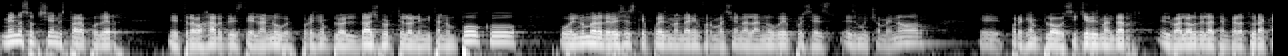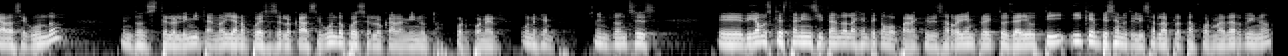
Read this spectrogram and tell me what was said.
menos opciones para poder trabajar desde la nube. Por ejemplo, el dashboard te lo limitan un poco, o el número de veces que puedes mandar información a la nube pues es, es mucho menor. por ejemplo, si quieres mandar el valor de la temperatura cada segundo, entonces te lo limita, ¿no? Ya no puedes hacerlo cada segundo, puedes hacerlo cada minuto, por poner un ejemplo. Entonces, eh, digamos que están incitando a la gente como para que desarrollen proyectos de IoT y que empiecen a utilizar la plataforma de Arduino,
